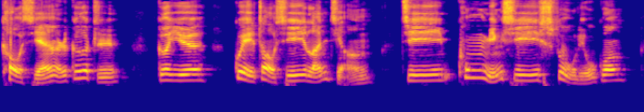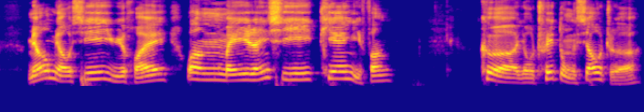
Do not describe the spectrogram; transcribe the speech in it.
扣舷而歌之。歌曰：“桂棹兮兰桨，击空明兮溯流光。”渺渺兮予怀，望美人兮天一方。客有吹洞箫者，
